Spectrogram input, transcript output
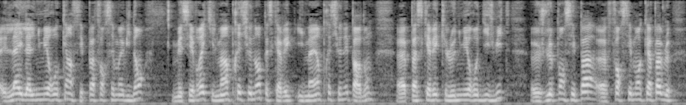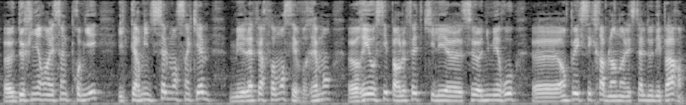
Et là, il a le numéro 15. C'est pas forcément évident. Mais c'est vrai qu'il m'a impressionnant parce qu'avec il m'a impressionné pardon parce qu'avec le numéro 18 je le pensais pas forcément capable de finir dans les 5 premiers il termine seulement 5 mais la performance est vraiment euh, rehaussée par le fait qu'il ait euh, ce numéro euh, un peu exécrable hein, dans les stalles de départ.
